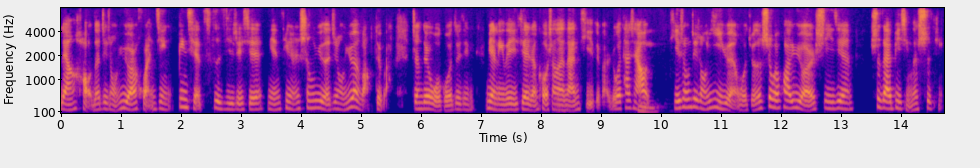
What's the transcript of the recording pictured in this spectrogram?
良好的这种育儿环境，并且刺激这些年轻人生育的这种愿望，对吧？针对我国最近面临的一些人口上的难题，对吧？如果他想要提升这种意愿，我觉得社会化育儿是一件势在必行的事情。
